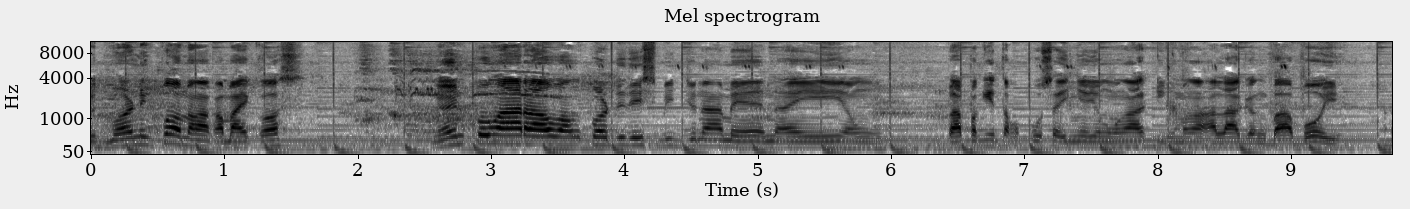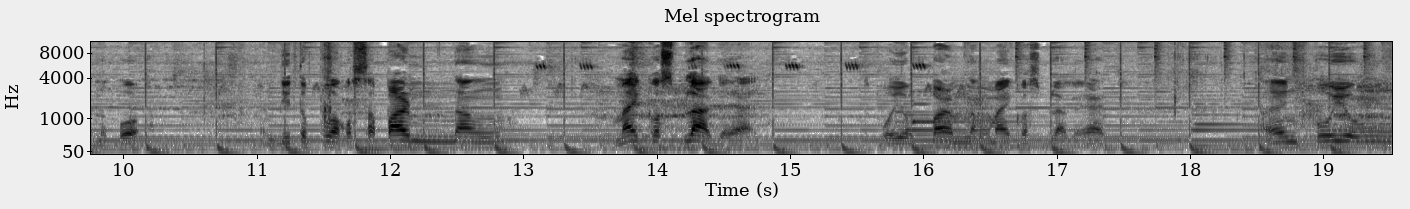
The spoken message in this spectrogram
Good morning po mga kamaykos. Ngayon pong araw, ang for today's video namin ay yung papakita ko po sa inyo yung mga aking mga alagang baboy. Ano po? Nandito po ako sa farm ng Maikos Vlog. Ayan. Ito po yung farm ng Maikos Vlog. Ayan. Ayan po yung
